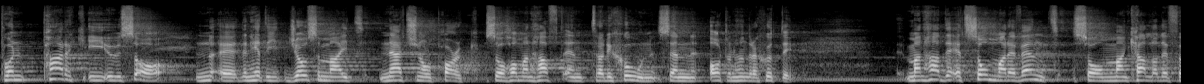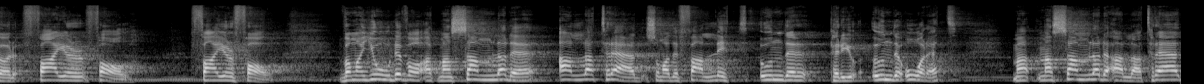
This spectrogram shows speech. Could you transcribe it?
på en park i USA, Eh, den heter Yosemite National Park, så har man haft en tradition sedan 1870. Man hade ett sommarevent som man kallade för Firefall. Firefall. Vad man gjorde var att man samlade alla träd som hade fallit under, period, under året. Man, man samlade alla träd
